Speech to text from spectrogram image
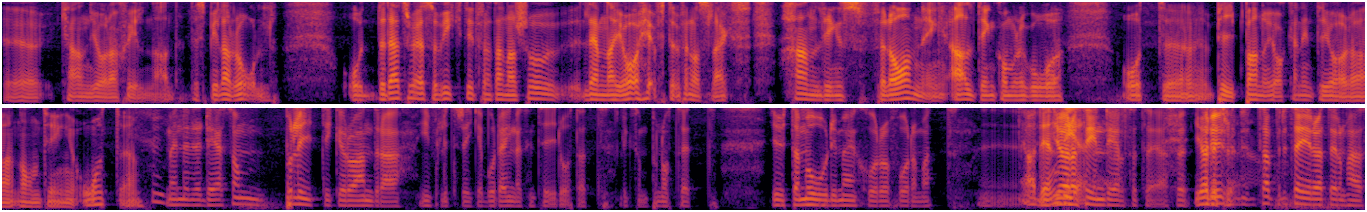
eh, kan göra skillnad. Det spelar roll. Och det där tror jag är så viktigt för att annars så lämnar jag efter med någon slags handlingsförlamning. Allting kommer att gå åt uh, pipan och jag kan inte göra någonting åt det. Mm. Men är det det som politiker och andra inflytelserika borde ägna sin tid åt? Att liksom på något sätt gjuta mod i människor och få dem att uh, ja, göra del. sin del så att säga. För, ja, för det, samtidigt säger du att det är de här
